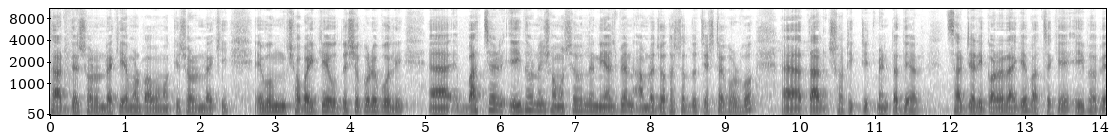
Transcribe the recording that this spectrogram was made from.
স্যারদের স্মরণ রাখি, আমার বাবা মাকে স্মরণ রাখি এবং সবাইকে উদ্দেশ্য করে বলি বাচ্চার এই ধরনের সমস্যা হলে নিয়ে আসবেন, আমরা যথাসাধ্য চেষ্টা করব তার সঠিক ট্রিটমেন্টটা দেওয়ার সার্জারি করার আগে বাচ্চাকে এইভাবে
